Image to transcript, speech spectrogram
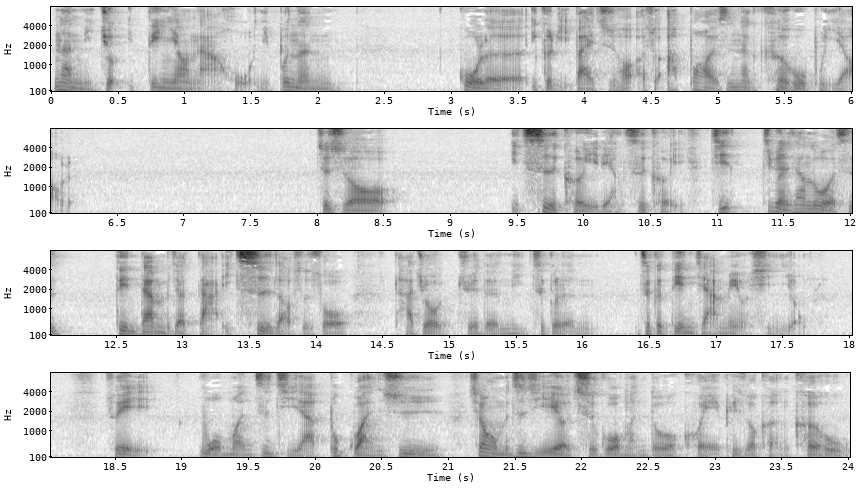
那你就一定要拿货，你不能过了一个礼拜之后说啊不好意思，那个客户不要了。这时候一次可以，两次可以，基基本上如果是订单比较大，一次老实说，他就觉得你这个人这个店家没有信用了，所以。我们自己啊，不管是像我们自己也有吃过蛮多亏，譬如说可能客户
